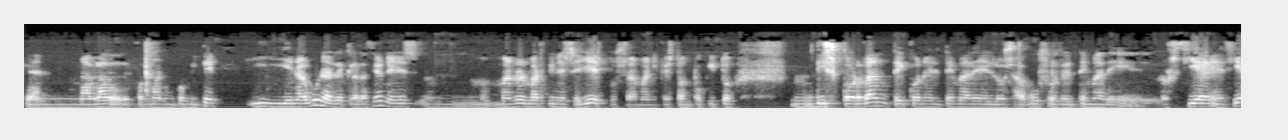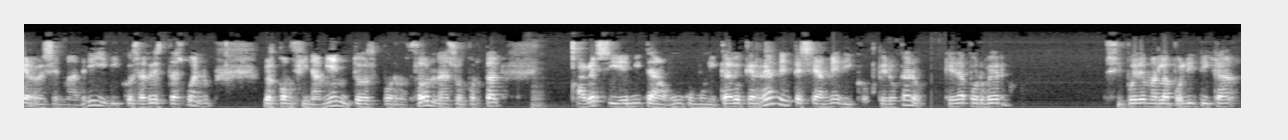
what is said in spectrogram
que han hablado de formar un comité, y en algunas declaraciones mm, Manuel Martínez Sellés pues se ha manifestado un poquito mm, discordante con el tema de los abusos del tema de los cierres en Madrid y cosas de estas bueno los confinamientos por zonas o por tal. A ver si emiten algún comunicado que realmente sea médico pero claro queda por ver si puede más la política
